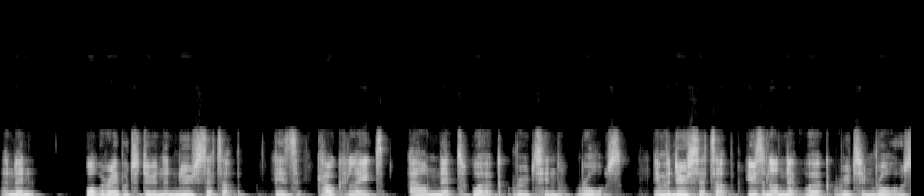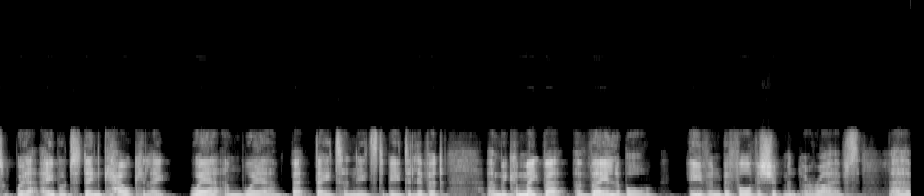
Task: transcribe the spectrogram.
And then what we're able to do in the new setup is calculate our network routing rules. In the new setup, using our network routing rules, we're able to then calculate where and where that data needs to be delivered. And we can make that available even before the shipment arrives, uh,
